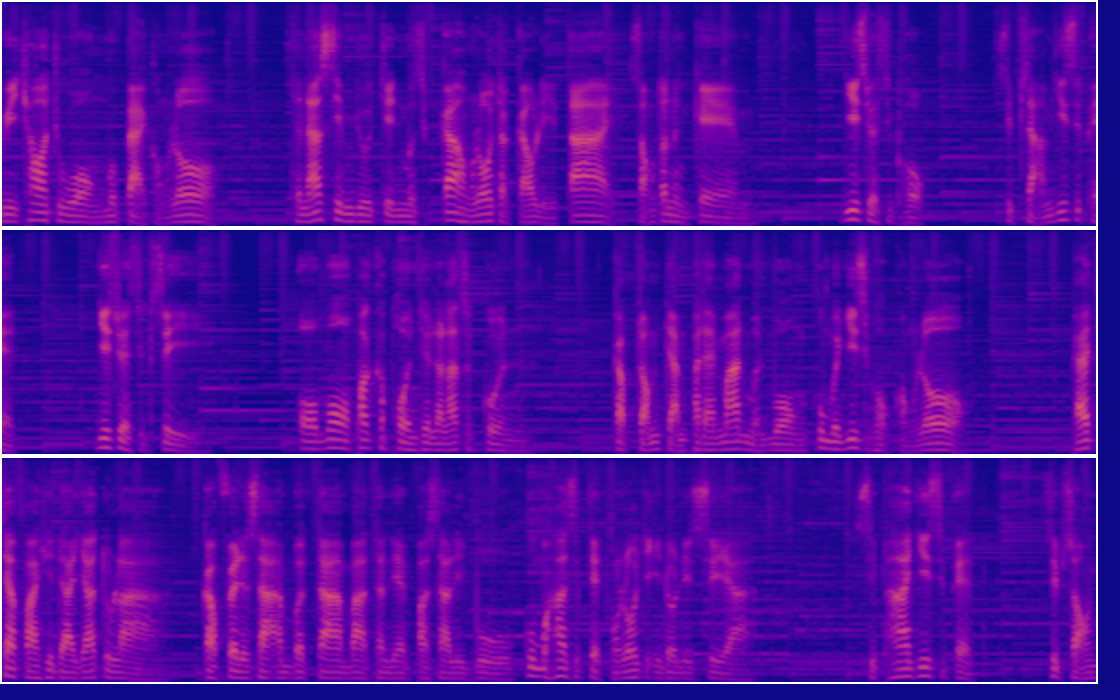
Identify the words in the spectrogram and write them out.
วีช่อชวง มือ 8 ของโลก ชนะซิมยูจิน มือ 19 ของโลกจากเกาหลีใต้ 2 ต่อ 1 เกม 21 16 13 21 21 14 โอโมพักพลเจรรัสกุล กับจอมแจ่มพดายมาศเหมือนวง คู่มือ 26 ของโลก แพ้จาฟาฮิดายะตุลา กับเฟเดซาอัมเบอร์ตาบาตาเนียนปาซาลิบูคู่มือ57 ของโลกจากอินโดนีเซีย 15 21 12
